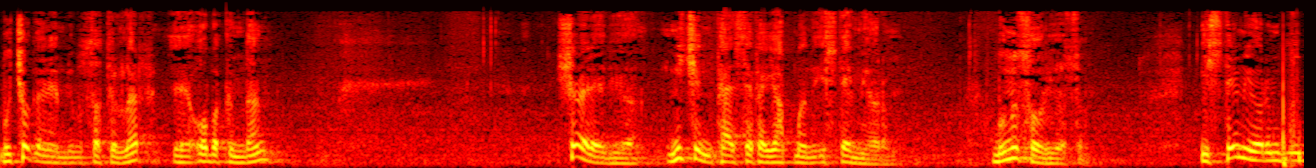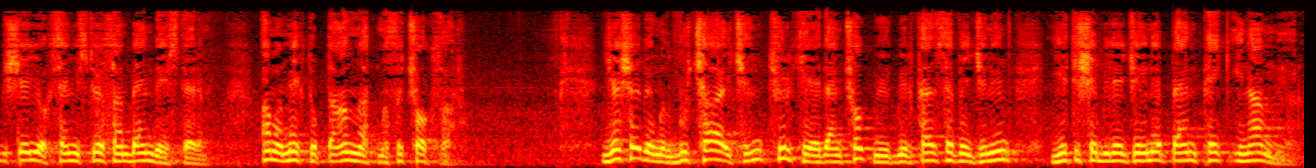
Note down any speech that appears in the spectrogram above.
Bu çok önemli bu satırlar. E, o bakımdan şöyle diyor. Niçin felsefe yapmanı istemiyorum? Bunu soruyorsun. İstemiyorum diye bir şey yok. Sen istiyorsan ben de isterim. Ama mektupta anlatması çok zor. Yaşadığımız bu çağ için Türkiye'den çok büyük bir felsefecinin yetişebileceğine ben pek inanmıyorum.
